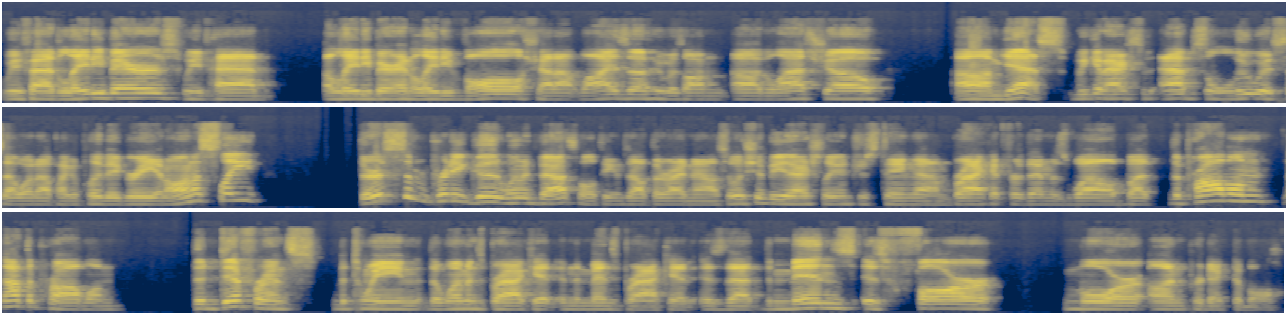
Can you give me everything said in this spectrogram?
we've had lady bears, we've had a lady bear and a lady vol. Shout out Liza who was on uh, the last show. Um, yes, we can actually absolutely set one up. I completely agree. And honestly, there's some pretty good women's basketball teams out there right now, so it should be an actually interesting um, bracket for them as well. But the problem, not the problem, the difference between the women's bracket and the men's bracket is that the men's is far more unpredictable.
